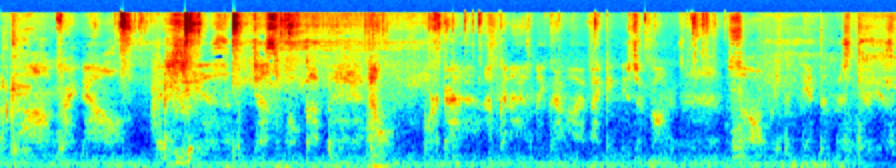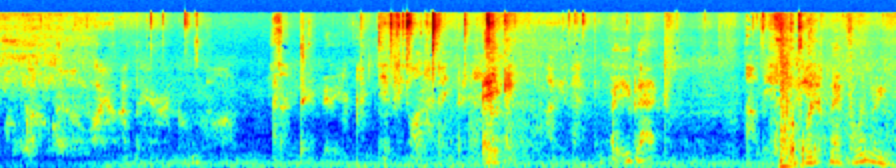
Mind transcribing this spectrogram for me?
Okay. Um, right now there she is. Just woke up. Now we're gonna. I'm gonna ask my grandma if I can use her phone, so we can get the mysterious phone call or a paranormal Activity. activity. All of it. Hey. Okay, I'll be back. Are you back? I'll be But what if my phone rings?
